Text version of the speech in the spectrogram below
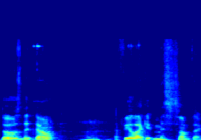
Those that don't, I feel like it missed something.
